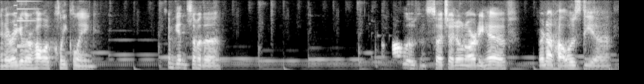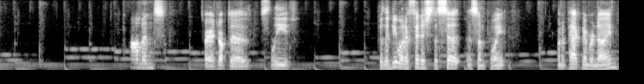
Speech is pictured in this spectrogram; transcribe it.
And a regular Hollow Clinkling. I'm getting some of the hollows and such I don't already have. Or not hollows, the uh, commons. Sorry, I dropped a sleeve. Because I do want to finish the set at some point. On to pack number 9.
